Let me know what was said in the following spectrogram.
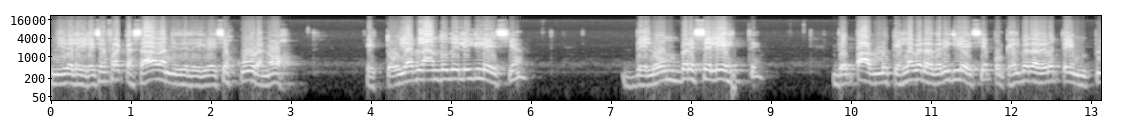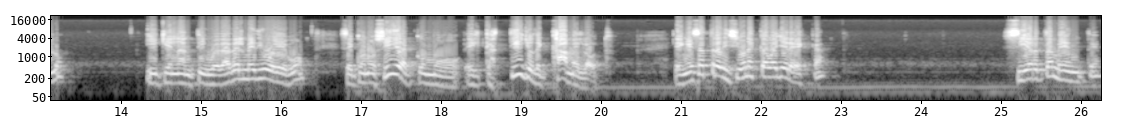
ni de la iglesia fracasada, ni de la iglesia oscura, no. Estoy hablando de la iglesia del hombre celeste de Pablo, que es la verdadera iglesia, porque es el verdadero templo, y que en la antigüedad del medioevo se conocía como el castillo de Camelot. En esas tradiciones caballerescas, ciertamente,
